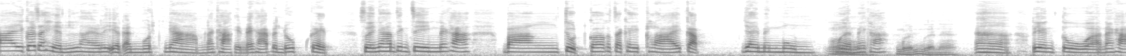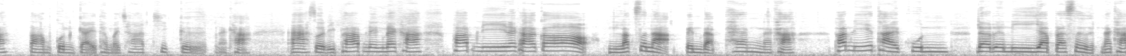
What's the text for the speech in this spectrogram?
ล้ ๆ ก็จะเห็นรายละเอียดอันงดงามนะคะ เห็นไหมคะ เป็นรูปเกร็ด สวยงามจริง ๆนะคะ บางจุดก็จะคล้ายๆกับใยแมงมุมเหมือนไหมคะ เหมือนเหมือนนะอ่าเรียงตัวนะคะ ตามกลไกธรรมชาติที่เกิดนะคะอะส่วนอีกภาพหนึ่งนะคะ ภาพนี้นะคะก็ลักษณะเป็นแบบแท่งนะคะ ภาพนี้ถ่ายคุณดารณียาประเสริฐนะคะ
